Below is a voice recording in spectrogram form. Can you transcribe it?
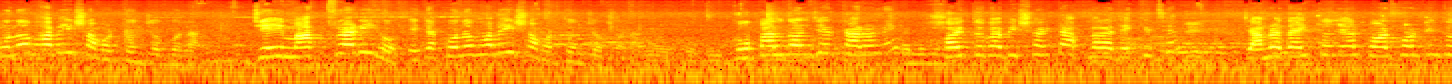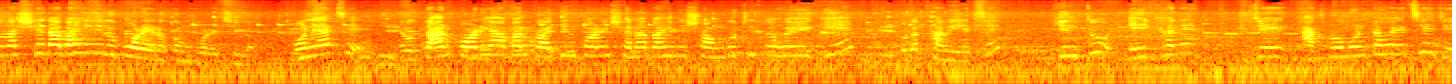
কোনোভাবেই সমর্থনযোগ্য না। যেই মাত্রারই হোক এটা কোনোভাবেই সমর্থনযোগ্য না। গোপালগঞ্জের কারণে হয়তোবা বিষয়টা আপনারা দেখেছেন যে আমরা দায়িত্ব নেওয়ার পর পর কিন্তু ওরা সেনাবাহিনীর উপরে এরকম করেছিল। মনে আছে? এবং তারপরে আবার কয়েকদিন পরে সেনাবাহিনী সংগঠিত হয়ে গিয়ে ওটা থামিয়েছে। কিন্তু এইখানে যে আক্রমণটা হয়েছে যে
